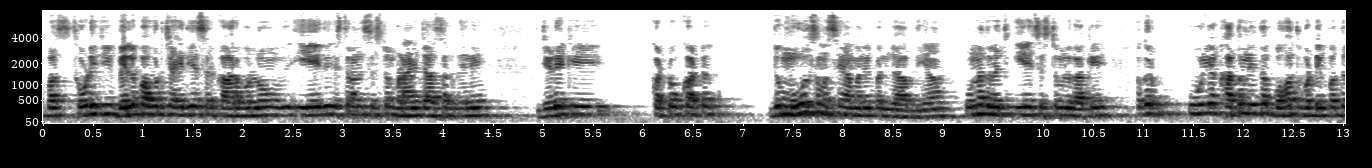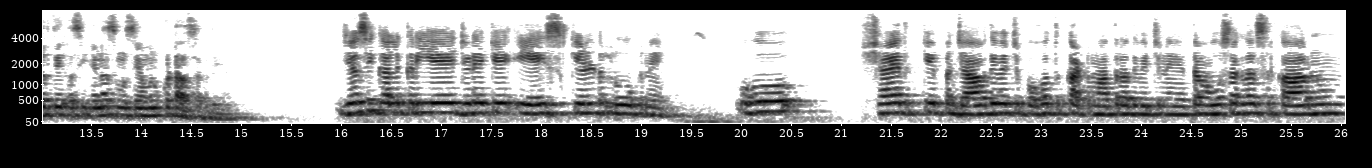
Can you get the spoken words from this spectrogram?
ਬਸ ਥੋੜੀ ਜੀ ਵਿਲ ਪਾਵਰ ਚਾਹੀਦੀ ਹੈ ਸਰਕਾਰ ਵੱਲੋਂ ਇਹ ਇਸ ਤਰ੍ਹਾਂ ਦੇ ਸਿਸਟਮ ਬਣਾਏ ਜਾ ਸਕਦੇ ਨੇ, ਜਿਹੜੇ ਕਿ ਘੱਟੋ ਘੱਟ ਜੋ ਮੂਲ ਸਮੱਸਿਆਵਾਂ ਨੇ ਪੰਜਾਬ ਦੀਆਂ, ਉਹਨਾਂ ਦੇ ਵਿੱਚ ਇਹ ਸਿਸਟਮ ਲਗਾ ਕੇ ਅਗਰ ਪੂਰੀਆਂ ਖਤਮ ਨਹੀਂ ਤਾਂ ਬਹੁਤ ਵੱਡੇ ਪੱਧਰ ਤੇ ਅਸੀਂ ਇਹਨਾਂ ਸਮੱਸਿਆਵਾਂ ਨੂੰ ਘਟਾ ਸਕਦੇ ਹਾਂ। ਜੇ ਅਸੀਂ ਗੱਲ ਕਰੀਏ ਜਿਹੜੇ ਕਿ AI ਸਕਿਲਡ ਲੋਕ ਨੇ, ਉਹ ਸ਼ਾਇਦ ਕਿ ਪੰਜਾਬ ਦੇ ਵਿੱਚ ਬਹੁਤ ਘੱਟ ਮਾਤਰਾ ਦੇ ਵਿੱਚ ਨੇ, ਤਾਂ ਹੋ ਸਕਦਾ ਸਰਕਾਰ ਨੂੰ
